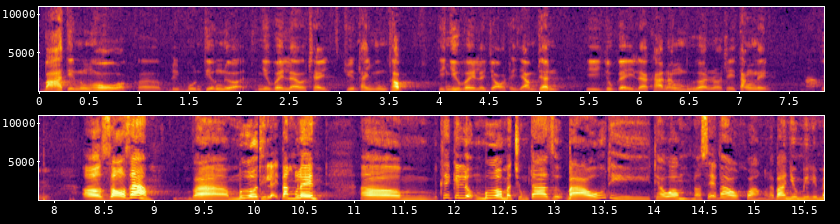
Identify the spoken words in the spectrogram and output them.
3 à, tiếng đồng hồ hoặc à, đến 4 tiếng nữa thì như vậy là sẽ chuyển thành vùng thấp thì như vậy là gió sẽ giảm dần thì lúc đấy là khả năng mưa nó sẽ tăng lên. Ờ, gió giảm và mưa thì lại tăng lên. Ờ, cái cái lượng mưa mà chúng ta dự báo thì theo ông nó sẽ vào khoảng là bao nhiêu mm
